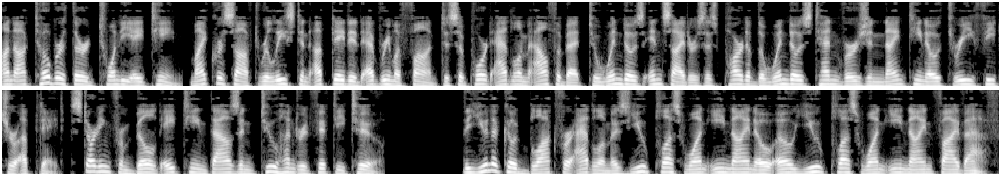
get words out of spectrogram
On October 3, 2018, Microsoft released an updated Ebrima font to support Adlam alphabet to Windows Insiders as part of the Windows 10 version 1903 feature update, starting from build 18252. The Unicode block for Adlam is U plus 1 E900 U plus 1 E95F.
